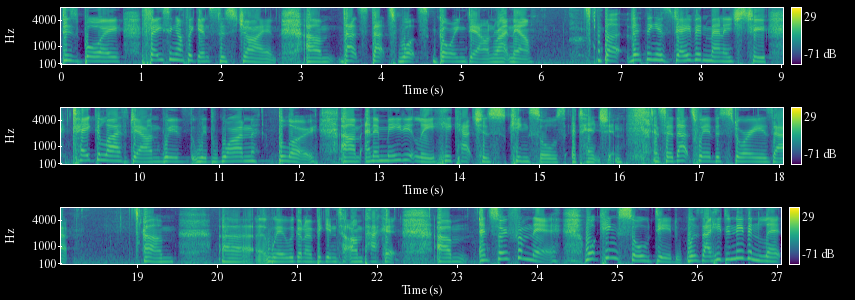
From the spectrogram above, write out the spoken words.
this boy facing up against this giant, um, that's, that's what's going down right now. But the thing is, David managed to take Goliath down with, with one blow, um, and immediately he catches King Saul's attention. And so that's where the story is at um, uh, where we're going to begin to unpack it. Um, and so from there, what King Saul did was that he didn't even let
